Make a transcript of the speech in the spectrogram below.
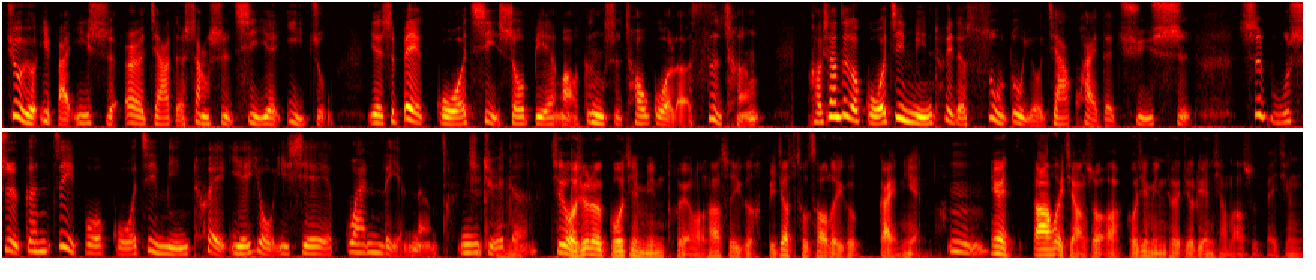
就有一百一十二家的上市企业易主，也是被国企收编啊，更是超过了四成。好像这个国进民退的速度有加快的趋势，是不是跟这波国进民退也有一些关联呢？你觉得？其实我觉得国进民退哦，它是一个比较粗糙的一个概念啦。嗯因为大家会讲说啊，国进民退就联想到是北京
